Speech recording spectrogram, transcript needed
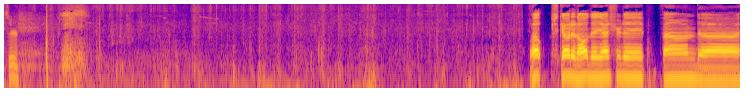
Sir. Well, scouted all day yesterday. Found uh,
